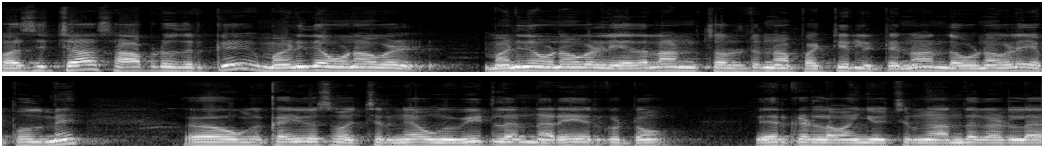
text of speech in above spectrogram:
பசிச்சா சாப்பிடுவதற்கு மனித உணவுகள் மனித உணவுகள் எதெல்லாம்னு சொல்லிட்டு நான் பட்டியலிட்டேனோ அந்த உணவுகளை எப்போதுமே உங்கள் கைவசம் வச்சுருங்க. உங்கள் வீட்டில் நிறைய இருக்கட்டும். வேர்க்கடலை வாங்கி வச்சுருங்க அந்த கடலை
